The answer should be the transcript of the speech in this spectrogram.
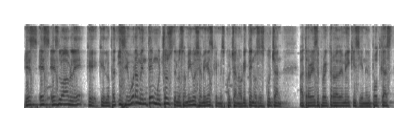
Es, es, es, loable que, que, lo... Y seguramente muchos de los amigos y amigas que me escuchan ahorita y nos escuchan a través de Proyecto Radio MX y en el podcast,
